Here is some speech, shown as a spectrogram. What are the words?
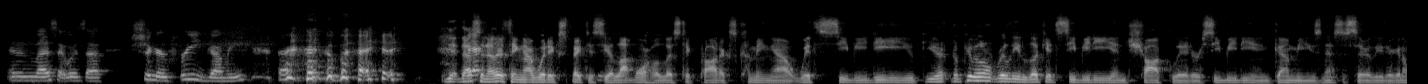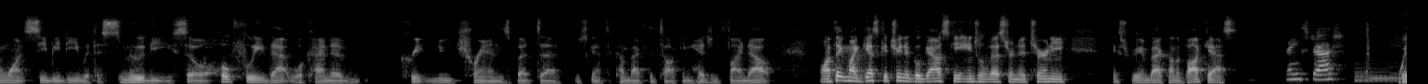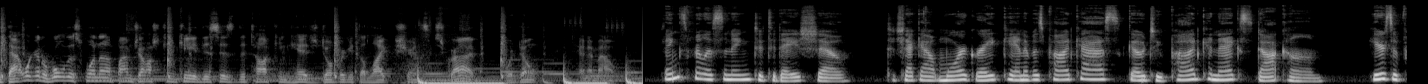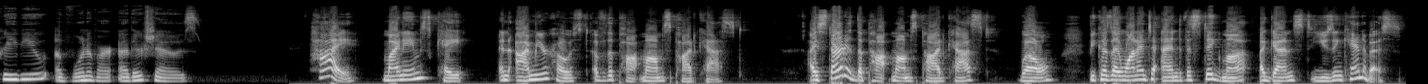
unless it was a sugar-free gummy. but yeah, that's another thing I would expect to see a lot more holistic products coming out with CBD. You, you people don't really look at CBD and chocolate or CBD and gummies necessarily. They're going to want CBD with a smoothie. So hopefully that will kind of create new trends. But uh, you're just going to have to come back to the Talking Hedge and find out. I want to thank my guest, Katrina Glogowski, angel investor and attorney. Thanks for being back on the podcast. Thanks, Josh. With that, we're going to roll this one up. I'm Josh Kincaid. This is The Talking Hedge. Don't forget to like, share, and subscribe, or don't, and I'm out. Thanks for listening to today's show. To check out more great cannabis podcasts, go to podconnects.com. Here's a preview of one of our other shows. Hi, my name's Kate, and I'm your host of the Pot Moms Podcast. I started the Pot Moms Podcast, well, because I wanted to end the stigma against using cannabis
